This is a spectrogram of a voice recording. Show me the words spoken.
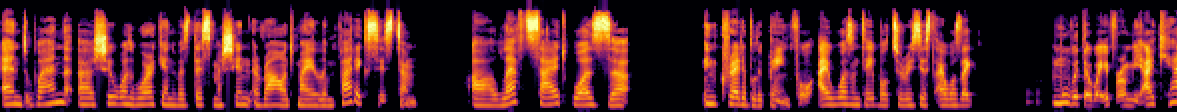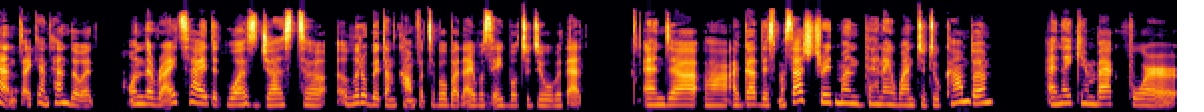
And when uh, she was working with this machine around my lymphatic system, uh, left side was uh, incredibly painful. I wasn't able to resist. I was like, move it away from me. I can't. I can't handle it. On the right side, it was just uh, a little bit uncomfortable, but I was able to deal with that. And uh, uh, I've got this massage treatment. Then I went to do Kamba. And I came back for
